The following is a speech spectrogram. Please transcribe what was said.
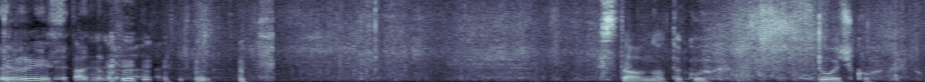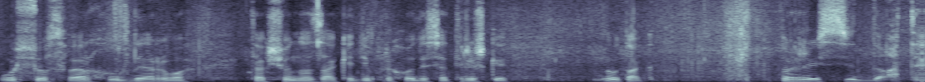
300. Став на таку точку, ось зверху дерево, так що на закиді приходиться трішки, ну так, присідати.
